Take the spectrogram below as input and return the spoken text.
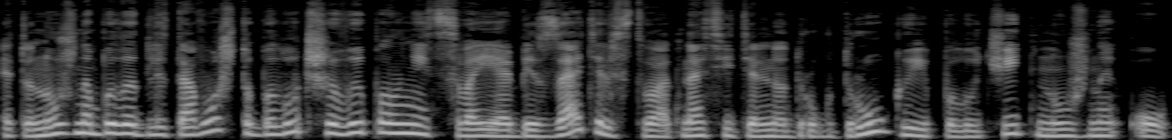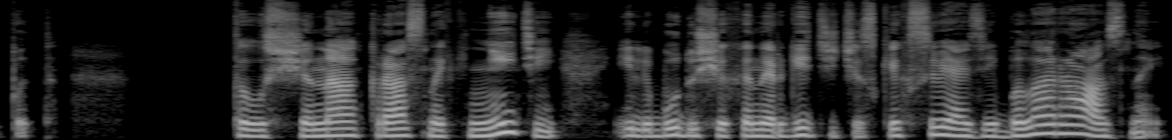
Это нужно было для того, чтобы лучше выполнить свои обязательства относительно друг друга и получить нужный опыт. Толщина красных нитей или будущих энергетических связей была разной.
